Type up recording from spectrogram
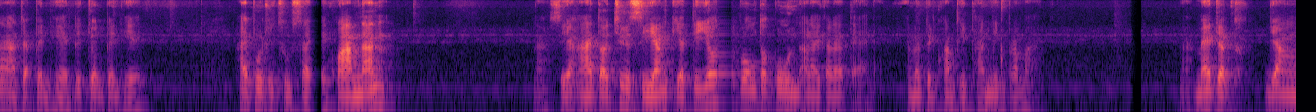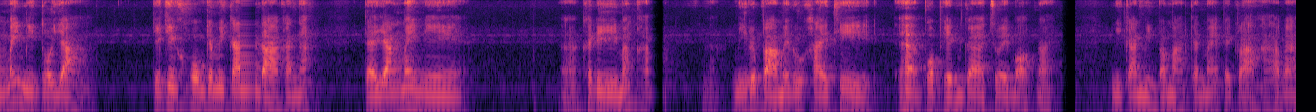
น่าจะเป็นเหตุหรือจนเป็นเหตุ ให้ผู้ที่ถูกใส่ความนั้นนะเสียหายต่อชื่อเสียงเกียรติยศวงศ์ตระกูลอะไรก็แล้วแต่นี่มันเป็นความผิดฐานหมิ่นประมาทนะแม้จะยังไม่มีตัวอย่าง จริงๆคงจะมีการด่ากันนะ แต่ยังไม่มีคดีมั้งครับนะมีหรือเปล่าไม่รู้ใครที่พบเห็นก็ช่วยบอกหน่อย มีการหมิ่นประมาทกันไหมไปกล่าวหาว่า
